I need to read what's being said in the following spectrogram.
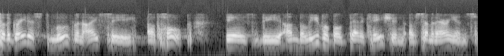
So the greatest movement I see of hope is the unbelievable dedication of seminarians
